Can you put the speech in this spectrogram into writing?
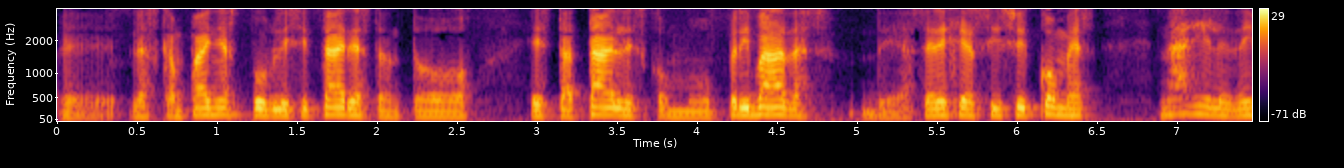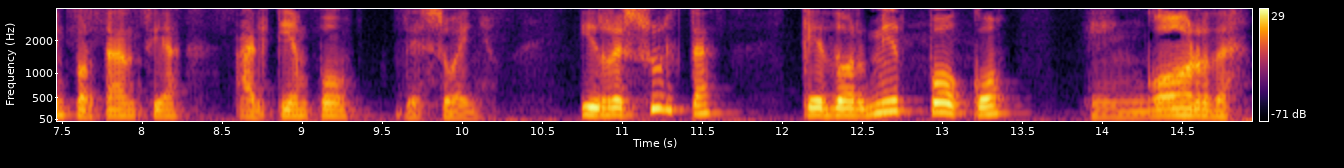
eh, las campañas publicitarias, tanto estatales como privadas, de hacer ejercicio y comer, nadie le da importancia al tiempo de sueño. Y resulta que dormir poco engorda.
